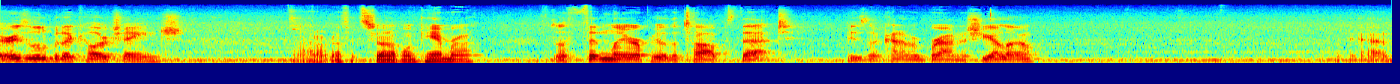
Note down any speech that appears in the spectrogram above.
there is a little bit of color change. I don't know if it's showing up on camera. A thin layer up here at the top that is a kind of a brownish yellow. Add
